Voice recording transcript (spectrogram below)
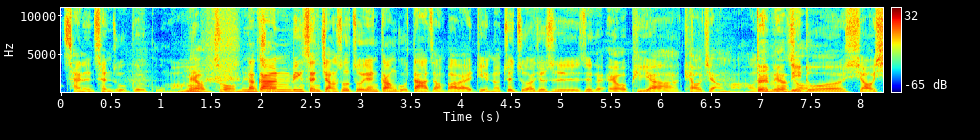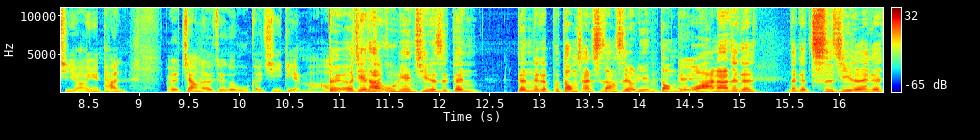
才能撑住个股嘛？没有错，没有错。那刚刚 Vincent 讲说，昨天港股大涨八百点呢，最主要就是这个 LPR 调降嘛，哈，对，没有错。利多消息啊，因为它呃降了这个五个基点嘛，哈，对，而且它五年期的是跟跟那个不动产市场是有联动的，哇，那这个那个刺激的那个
